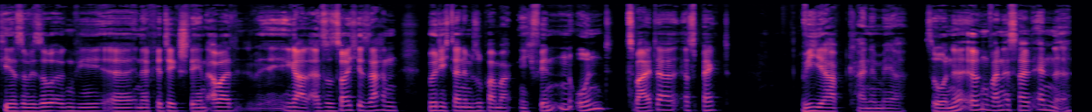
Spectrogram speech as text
die ja sowieso irgendwie äh, in der Kritik stehen. Aber egal, also solche Sachen würde ich dann im Supermarkt nicht finden. Und zweiter Aspekt, wie ihr habt keine mehr. So, ne? Irgendwann ist halt Ende.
